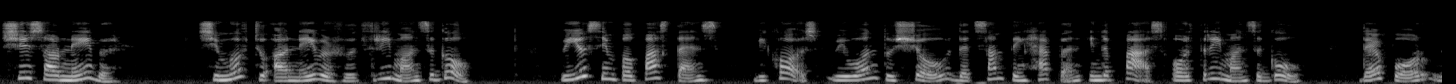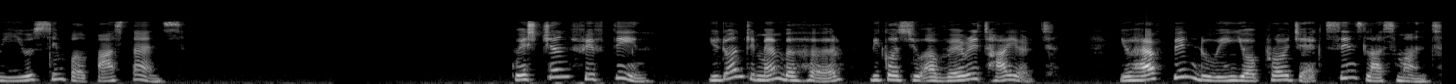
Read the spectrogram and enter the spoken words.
She's our neighbor. She moved to our neighborhood three months ago. We use simple past tense because we want to show that something happened in the past or three months ago. Therefore, we use simple past tense. Question 15. You don't remember her because you are very tired. You have been doing your project since last month.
